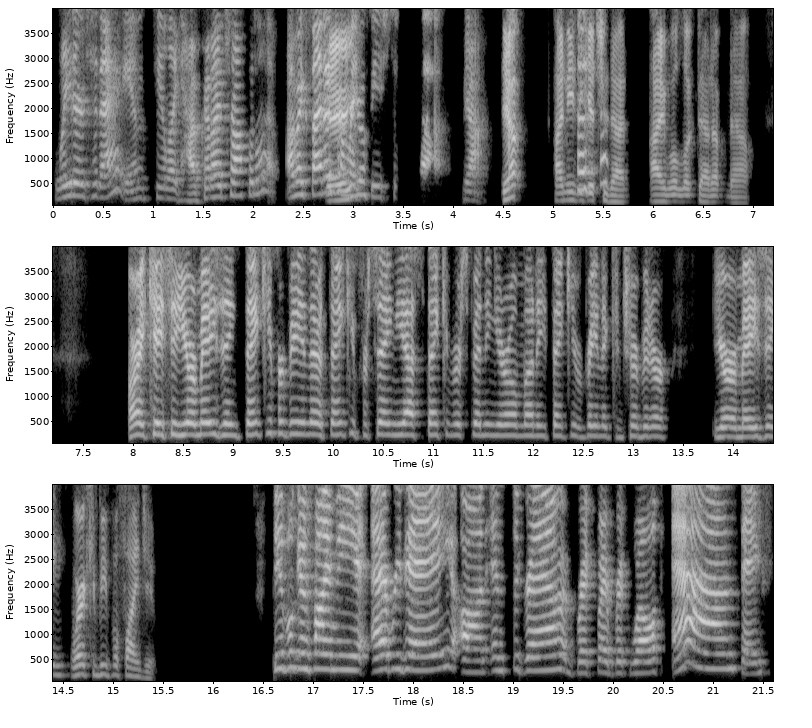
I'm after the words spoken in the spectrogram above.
later today and see like how could I chop it up. I'm excited there for my go. speech. Yeah. Yep. I need to get you that. I will look that up now. All right, Casey, you're amazing. Thank you for being there. Thank you for saying yes. Thank you for spending your own money. Thank you for being a contributor. You're amazing. Where can people find you? People can find me every day on Instagram, Brick by Brick Wealth. And thanks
